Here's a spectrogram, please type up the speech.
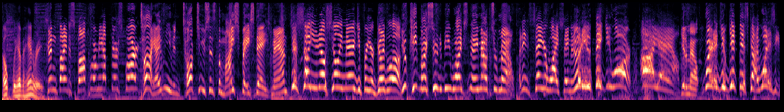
Oh, we have a hand raise. Couldn't find a spot for me up there, Spark? Ty, I haven't even talked to you since the MySpace days, man. Just so you know, she only married you for your good looks. You keep my soon-to-be wife's name out your mouth. I didn't say your wife's name, and who do you think you are? I am. Get him out. Where did you get this guy? What is he,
